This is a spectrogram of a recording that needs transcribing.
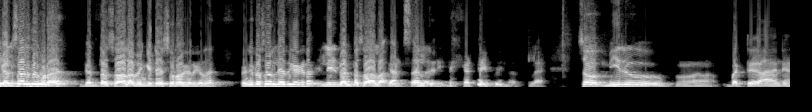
ఘంటసాలతో కూడా ఘంటసాల వెంకటేశ్వరరావు గారు కదా? వెంకటేశ్వర లేదు అక్కడ లేదు. ఘంటసాల. ఘంటసాల కట్ అయిపోయింది అట్లా. సో మీరు బట్ ఆయన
